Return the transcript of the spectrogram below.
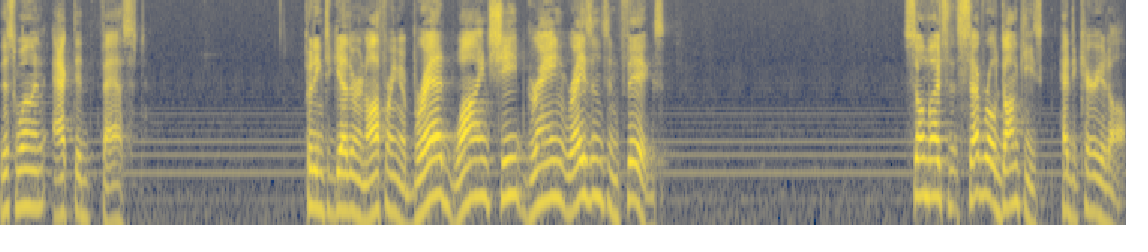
This woman acted fast, putting together an offering of bread, wine, sheep, grain, raisins, and figs. So much that several donkeys had to carry it all.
